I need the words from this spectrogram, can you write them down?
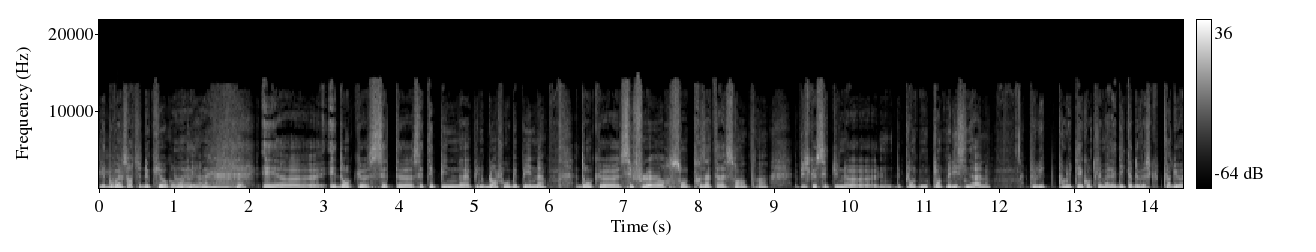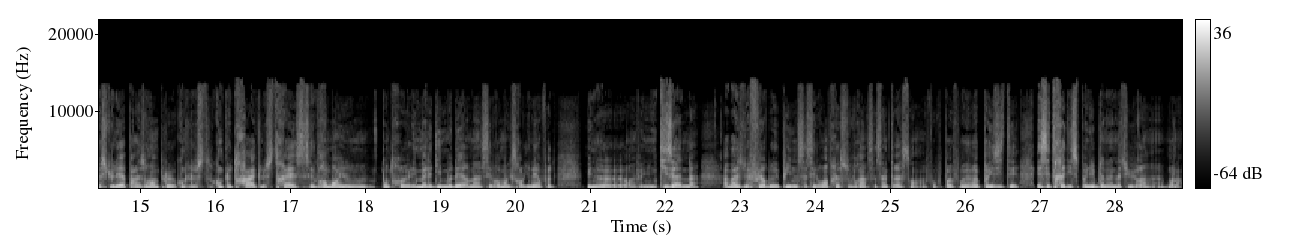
les bovins de sortir du kio, comme on dit. Hein. Et, euh, et donc euh, cette, euh, cette épine, épine blanche ou aubépine, donc euh, ces fleurs sont très intéressantes hein, puisque c'est une, euh, une plante, une plante médicinale pour, lutter- contre les maladies cardiovascu- cardiovasculaires, par exemple, contre le, contre le trac, le stress. C'est vraiment une, contre les maladies modernes. Hein, c'est vraiment extraordinaire. En fait, une, une tisane à base de fleurs d'épines, ça c'est vraiment très souverain. Ça c'est intéressant. Il faut pas, faut pas, pas hésiter. Et c'est très disponible dans la nature. Hein, voilà.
